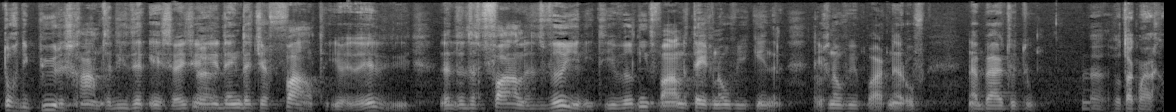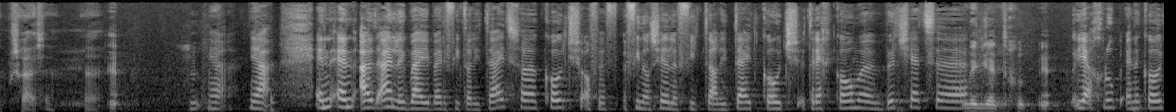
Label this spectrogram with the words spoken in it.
toch die pure schaamte die er is. Weet je? je denkt dat je faalt. Je, dat, dat, dat falen, dat wil je niet. Je wilt niet falen tegenover je kinderen, tegenover je partner of naar buiten toe. Ja, wat Dagmar eigenlijk ook beschrijft. Hè? Ja. Ja, ja. En, en uiteindelijk ben je bij de vitaliteitscoach of een financiële vitaliteitscoach terechtgekomen, een budget. eh, Budget goed. Ja. ja, groep en een coach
